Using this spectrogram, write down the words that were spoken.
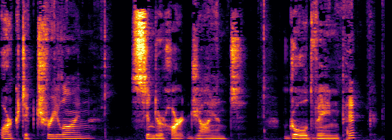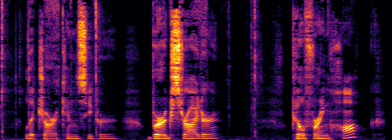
Arctic Treeline, Cinderheart Giant, Goldvein Pick, Littjara Seeker, Bergstrider, Pilfering Hawk,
